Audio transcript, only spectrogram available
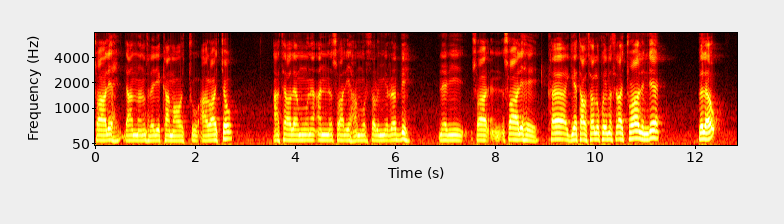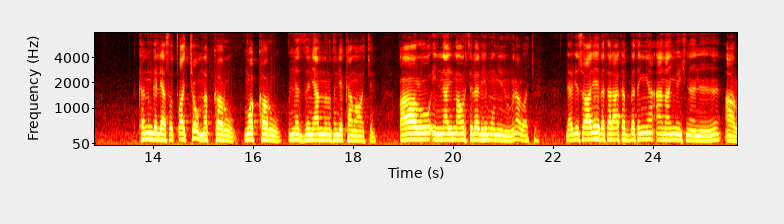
ሷሊሕ ላመኑት ለደካማዎቹ አሏቸው። አተዕለሙነ አነ ሷሊሐ ሙርሰሉ ሚን ነቢ ሷሊሕ ከጌታው ተልኮ ይመስላችኋል እንዴ ብለው ከመንገድ ሊያስወጧቸው መከሩ ሞከሩ። እነዚህን ያመኑትን ደካማዎችን ቃሉ ኢና ቢማ ኡርሲለ ብህ ሙእሚኑን አሏቸው። ነቢ ሷሌህ በተላከበትኛ አማኞች ነን አሉ።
